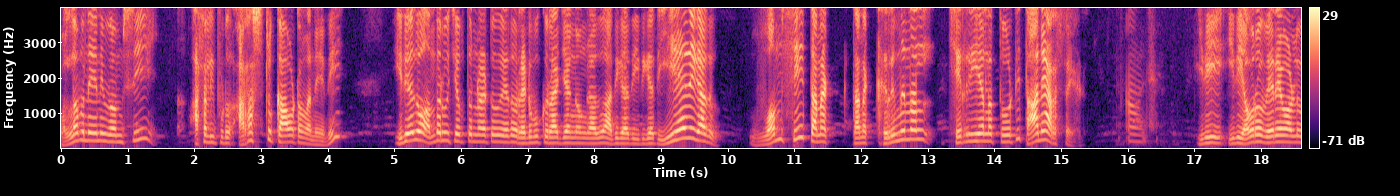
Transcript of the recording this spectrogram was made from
వల్లభనేని వంశీ అసలు ఇప్పుడు అరెస్టు కావటం అనేది ఇదేదో అందరూ చెప్తున్నట్టు ఏదో రెడ్ బుక్ రాజ్యాంగం కాదు అది కాదు ఇది కాదు ఏది కాదు. వంశీ తన తన క్రిమినల్ చర్యలతోటి తానే అరెస్ట్ అయ్యాడు. ఇది ఇది ఎవరో వేరే వాళ్ళు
